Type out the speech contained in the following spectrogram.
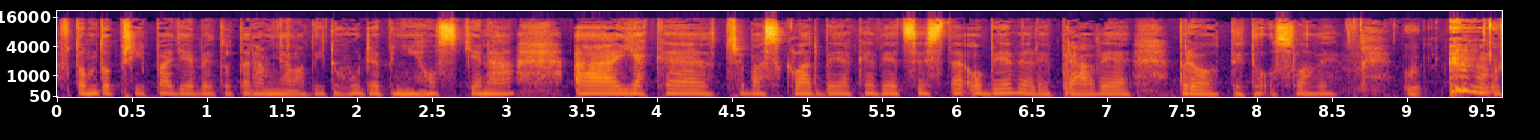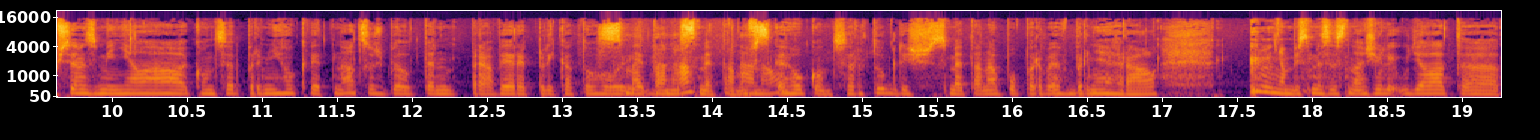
V tomto případě by to teda měla být hudební hostina. A jaké třeba skladby, jaké věci jste objevili právě pro tyto oslavy? Už jsem zmínila koncert 1. května, což byl ten právě replika toho Smetana? smetanovského ano. koncertu, když Smetana poprvé v Brně hrál. aby jsme se snažili udělat, eh,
